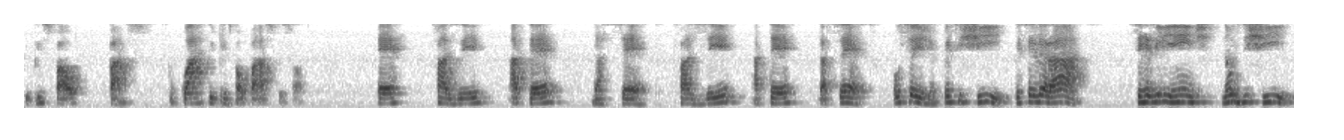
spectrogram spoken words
e principal passo? O quarto e principal passo, pessoal, é fazer até dar certo. Fazer até dar certo. Ou seja, persistir, perseverar, ser resiliente, não desistir,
